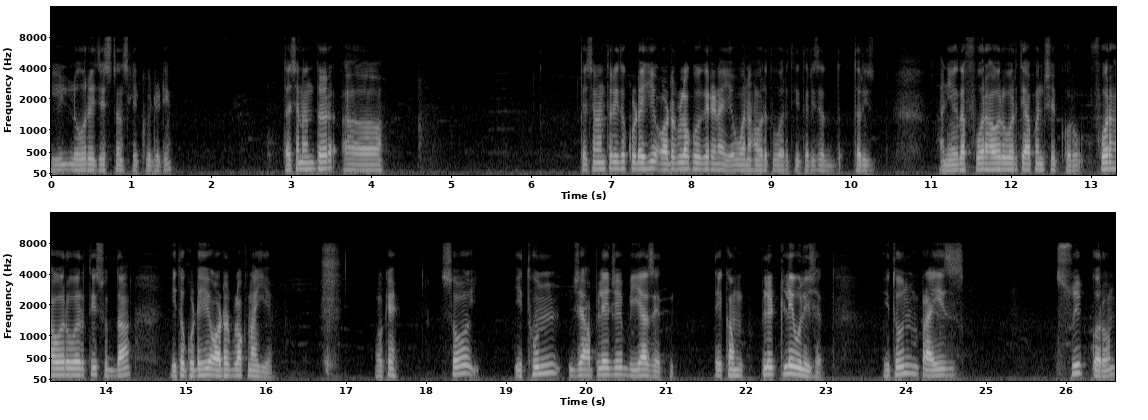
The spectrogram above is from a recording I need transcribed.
ही लो रेजिस्टन्स लिक्विडिटी त्याच्यानंतर त्याच्यानंतर इथं कुठेही ऑर्डर ब्लॉक वगैरे नाही आहे वन हावरवरती तरी सद तरी आणि एकदा फोर हावरवरती आपण चेक करू. फोर हावरवरती सुद्धा इथं कुठेही ऑर्डर ब्लॉक नाही आहे ओके सो इथून जे आपले जे बियाज आहेत ते कम्प्लिटली बुलिश आहेत. इथून प्राईज स्वीप करून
